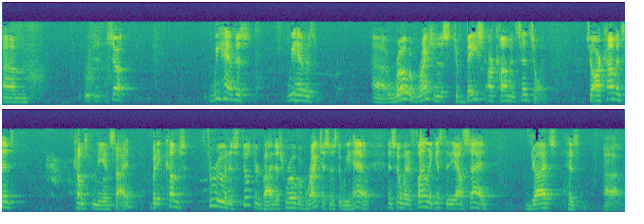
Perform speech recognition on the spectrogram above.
Um, so we have this we have this uh, robe of righteousness to base our common sense on. So our common sense comes from the inside, but it comes through and is filtered by this robe of righteousness that we have. And so when it finally gets to the outside, God has uh,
